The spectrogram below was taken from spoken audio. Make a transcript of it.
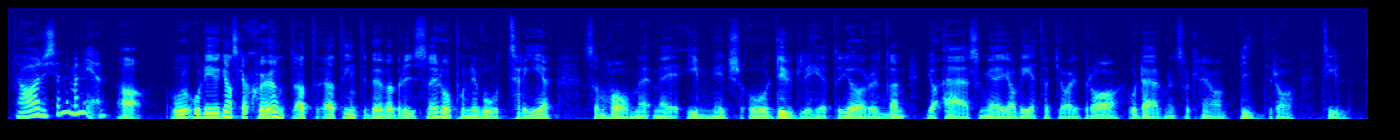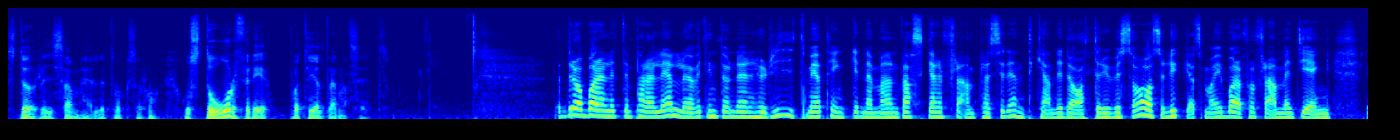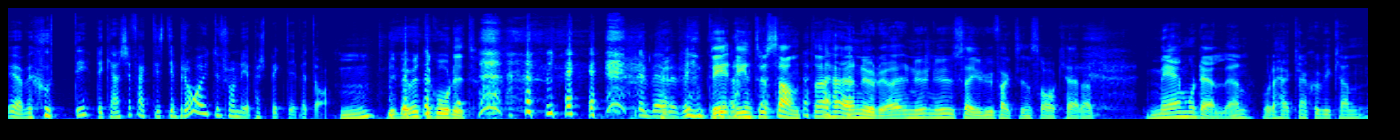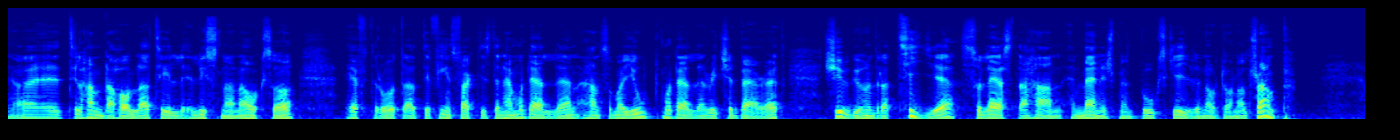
Ja, det känner man igen. Ja, och, och det är ju ganska skönt att, att inte behöva bry sig då på nivå 3 som har med, med image och duglighet att göra mm. utan jag är som jag är, jag vet att jag är bra och därmed så kan jag bidra till större i samhället också då. Och står för det på ett helt annat sätt. Jag drar bara en liten parallell och jag vet inte om det är en hit, men jag tänker när man vaskar fram presidentkandidater i USA så lyckas man ju bara få fram ett gäng över 70. Det kanske faktiskt är bra utifrån det perspektivet då. Mm, vi behöver inte gå dit. Nej, det behöver vi inte. Det, det intressanta här nu, nu, nu säger du faktiskt en sak här att med modellen, och det här kanske vi kan eh, tillhandahålla till lyssnarna också efteråt att det finns faktiskt den här modellen, han som har gjort modellen Richard Barrett 2010 så läste han en managementbok skriven av Donald Trump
